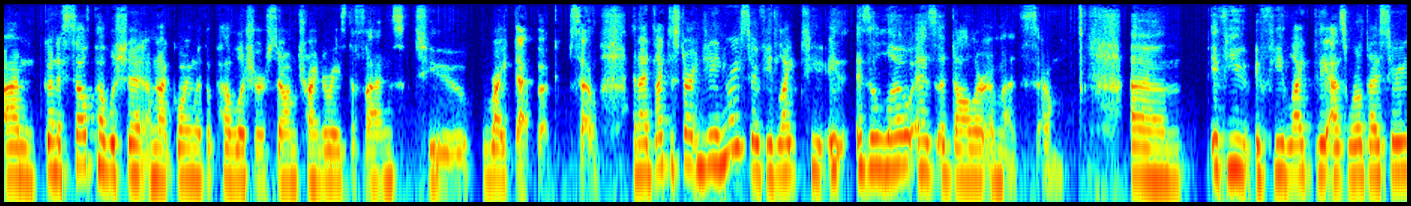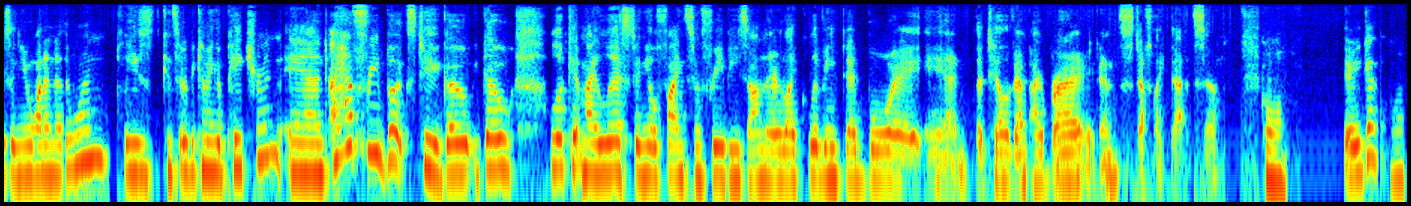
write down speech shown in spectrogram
I'm going to self publish it. I'm not going with a publisher. So I'm trying to raise the funds to write that book. So, and I'd like to start in January. So if you'd like to, as low as a dollar a month. So, um, if you if you like the As World Dies series and you want another one, please consider becoming a patron. And I have free books too. Go go look at my list and you'll find some freebies on there like Living Dead Boy and The Tale of Vampire Bride and stuff like that. So Cool. there you go. Cool.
